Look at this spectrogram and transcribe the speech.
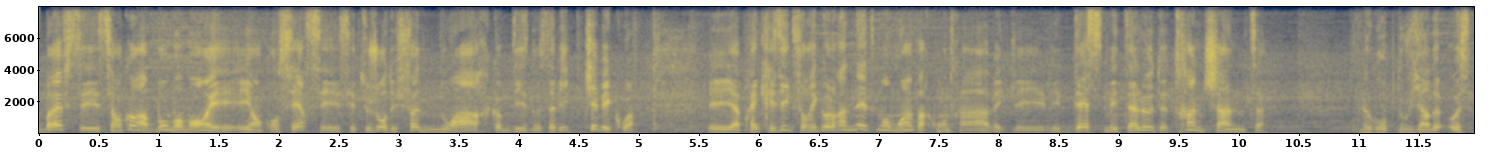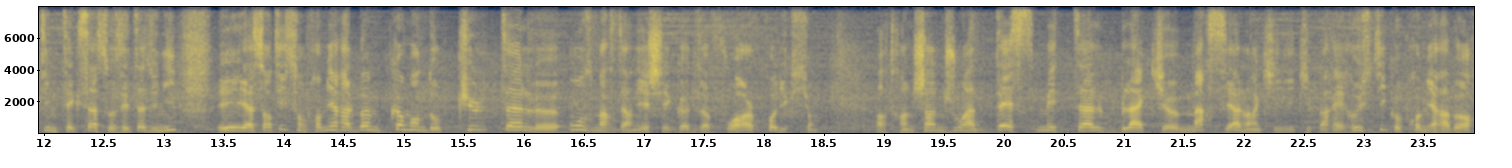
Bref, c'est encore un bon moment et, en concert, c'est c'est toujours du fun noir, comme disent nos amis québécois. Et après Crisix, on rigolera nettement moins par contre hein, avec les, les death métalleux de Tranchant. Le groupe nous vient de Austin, Texas, aux États-Unis et a sorti son premier album Commando Cult le 11 mars dernier chez Gods of War Productions. Alors Tranchant joue un death metal black martial hein, qui, paraît rustique au premier abord,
